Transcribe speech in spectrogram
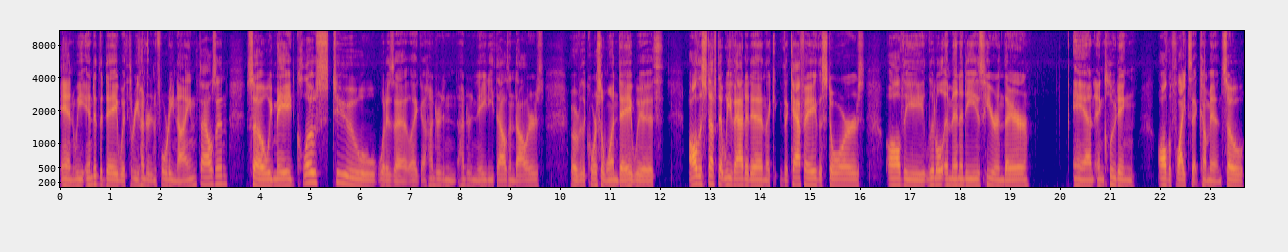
and we ended the day with 349,000. So we made close to what is that? Like 100 and 180,000 dollars over the course of one day with all the stuff that we've added in the the cafe, the stores, all the little amenities here and there and including all the flights that come in. So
